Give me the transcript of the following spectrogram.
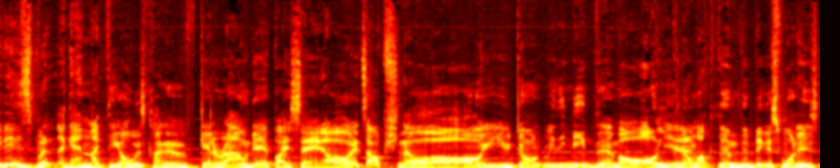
it is, but again, like they always kind of get around it by saying, "Oh, it's optional," or "Oh, you don't really need them," or "Oh, you can unlock them." The biggest one is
